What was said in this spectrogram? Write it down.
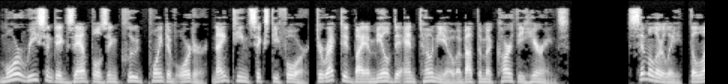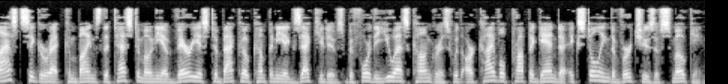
More recent examples include Point of Order 1964, directed by Emile de Antonio about the McCarthy hearings. Similarly, The Last Cigarette combines the testimony of various tobacco company executives before the U.S. Congress with archival propaganda extolling the virtues of smoking.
